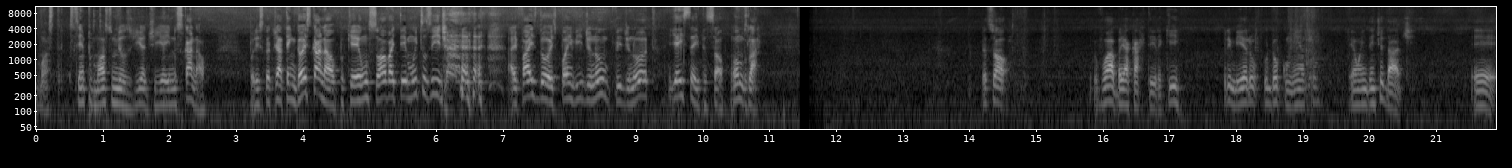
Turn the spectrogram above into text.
Mostra, sempre mostro meus dia a dia aí nos canal. Por isso que eu já tenho dois canal, porque um só vai ter muitos vídeos. aí faz dois, põe vídeo num, vídeo no outro. E é isso aí, pessoal. Vamos lá. Pessoal, eu vou abrir a carteira aqui. Primeiro, o documento é uma identidade. É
